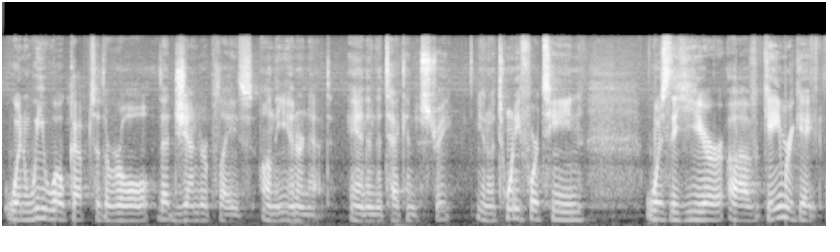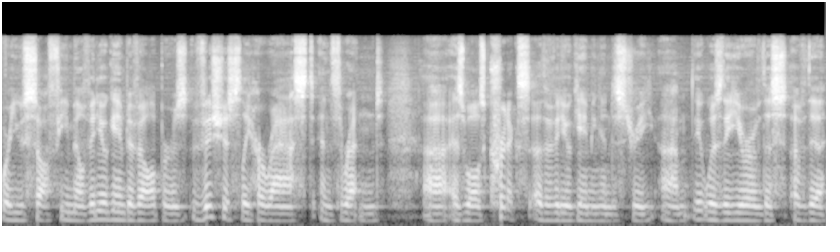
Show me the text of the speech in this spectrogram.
when we woke up to the role that gender plays on the internet and in the tech industry. You know, 2014 was the year of Gamergate, where you saw female video game developers viciously harassed and threatened, uh, as well as critics of the video gaming industry. Um, it was the year of this of the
